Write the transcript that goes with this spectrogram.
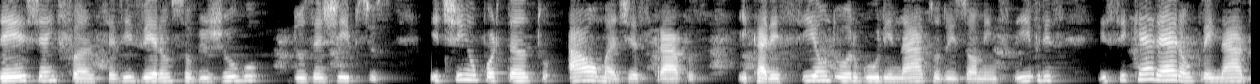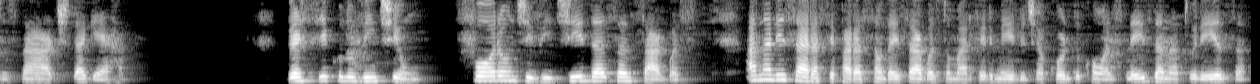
desde a infância viveram sob o jugo dos egípcios e tinham, portanto, alma de escravos e careciam do orgulho inato dos homens livres e sequer eram treinados na arte da guerra. Versículo 21. Foram divididas as águas. Analisar a separação das águas do Mar Vermelho de acordo com as leis da natureza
